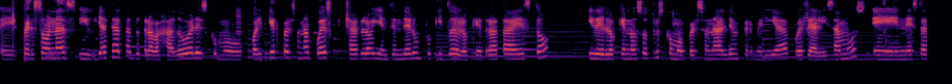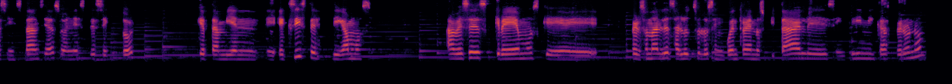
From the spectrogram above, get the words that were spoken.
eh, personas, y ya sea tanto trabajadores como cualquier persona puede escucharlo y entender un poquito de lo que trata esto y de lo que nosotros como personal de enfermería pues realizamos en estas instancias o en este sector que también eh, existe, digamos. A veces creemos que personal de salud solo se encuentra en hospitales, en clínicas, pero no,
